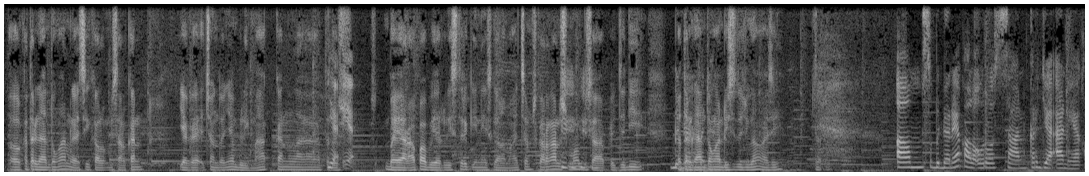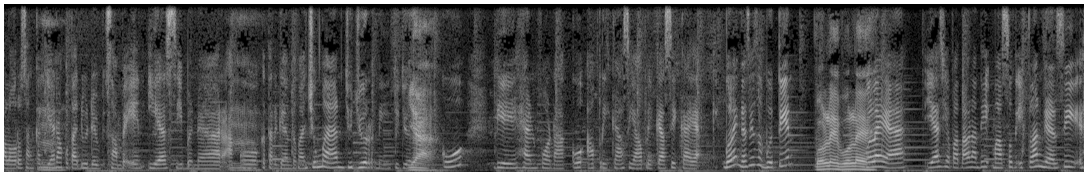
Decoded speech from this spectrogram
eh, ketergantungan nggak sih kalau misalkan ya kayak contohnya beli makan lah Iya, terus iya. bayar apa bayar listrik ini segala macam sekarang kan semua bisa HP jadi ketergantungan di situ juga nggak sih? Em, sebenarnya kalau urusan kerjaan ya, kalau urusan kerjaan Hmm. aku tadi udah sampein iya sih benar aku ketergantungan. Cuman jujur nih, jujur Ya. aku di handphone aku aplikasi-aplikasi kayak boleh nggak sih sebutin? Boleh boleh. Boleh ya. Ya siapa tahu nanti masuk iklan gak sih?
